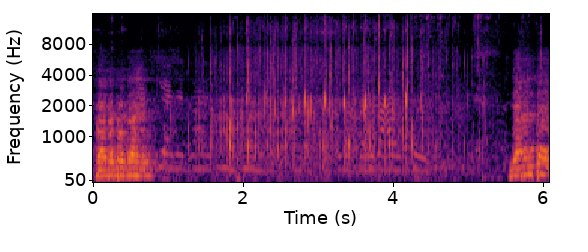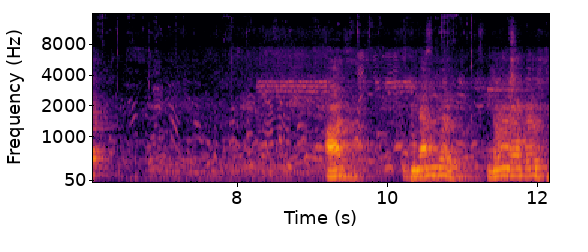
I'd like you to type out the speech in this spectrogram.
स्वागत होत आहे. यानंतर आज दिनांक नऊ ऑगस्ट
